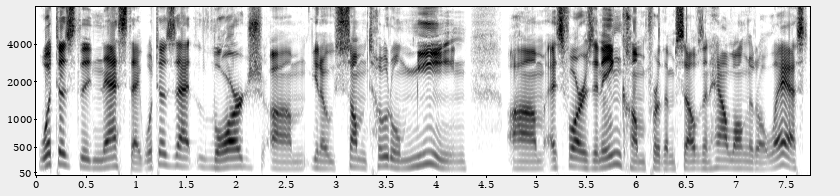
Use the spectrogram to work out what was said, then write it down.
what does the nest egg what does that large um, you know sum total mean um, as far as an income for themselves and how long it'll last?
